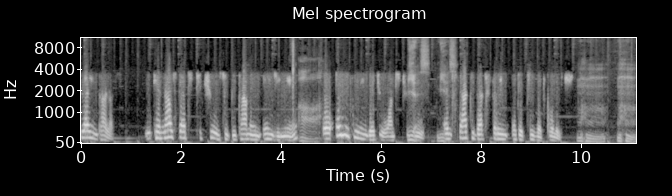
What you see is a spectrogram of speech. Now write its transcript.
flying colors, you can now start to choose to become an engineer ah or anything that you want to Yes, do yes. and start that stream at a private college. em o o- o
